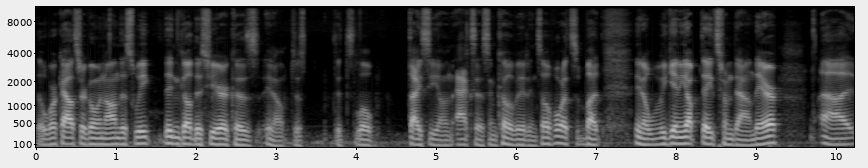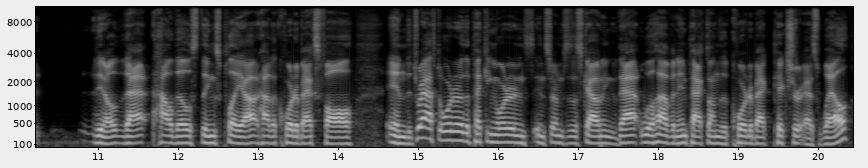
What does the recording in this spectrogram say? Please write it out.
The workouts are going on this week. Didn't go this year because you know just it's a little dicey on access and COVID and so forth. But you know, we'll be getting updates from down there. Uh, you know that how those things play out, how the quarterbacks fall in the draft order, the pecking order in, in terms of the scouting, that will have an impact on the quarterback picture as well.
